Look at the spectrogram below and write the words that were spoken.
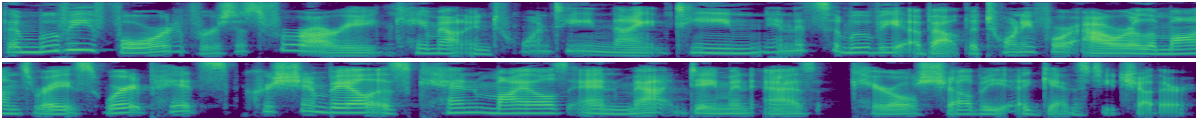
The movie Ford versus Ferrari came out in 2019, and it's a movie about the 24 hour Le Mans race where it pits Christian Bale as Ken Miles and Matt Damon as Carroll Shelby against each other.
